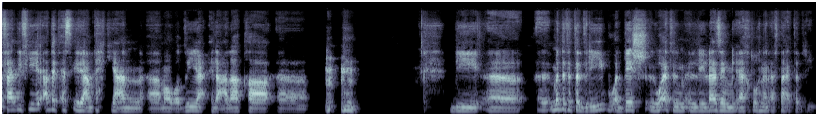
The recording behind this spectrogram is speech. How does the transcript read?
فادي في عدة أسئلة عم تحكي عن مواضيع لها علاقة بمده آه، التدريب وقديش الوقت اللي لازم ياخذوه هن أثناء التدريب.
